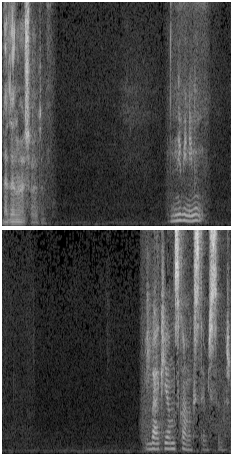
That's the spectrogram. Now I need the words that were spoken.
Neden öyle söyledin? Ne bileyim... Belki yalnız kalmak istemişsindir.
